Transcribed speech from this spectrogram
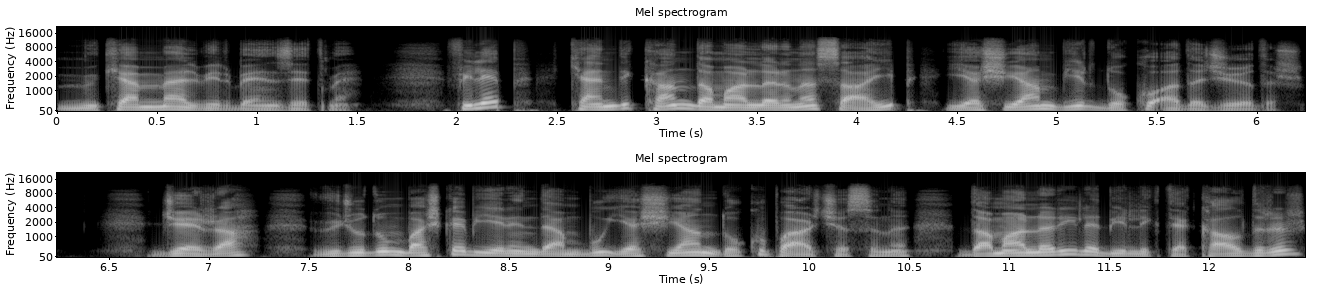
Mükemmel bir benzetme. Flap, kendi kan damarlarına sahip yaşayan bir doku adacığıdır. Cerrah, vücudun başka bir yerinden bu yaşayan doku parçasını damarlarıyla birlikte kaldırır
